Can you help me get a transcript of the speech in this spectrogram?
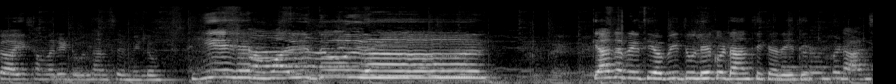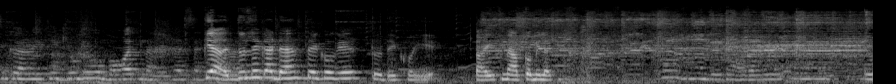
गाइस हमारी दुल्हन से मिलो। ये है हमारी दुल्हन। क्या कर रही थी अभी? दूल्हे को डांस सिखा रही थी। उनको डांस ही कर रही थी क्योंकि वो बहुत नर्वस है। क्या दूल्हे का डांस देखोगे? तो देखो ये। गाइस मैं आपको मिला तो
